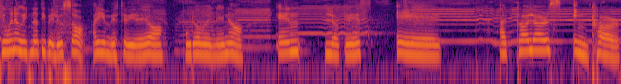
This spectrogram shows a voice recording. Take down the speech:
qué bueno que es Nati Peluso. Alguien vio este video, puro veneno, en lo que es eh, A Colors in Car,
